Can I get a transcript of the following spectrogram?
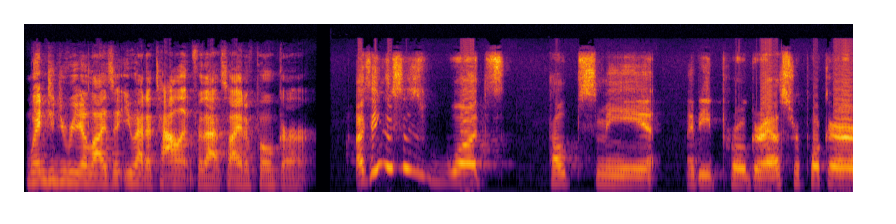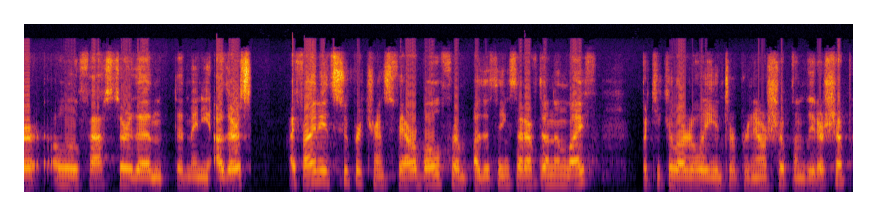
When did you realize that you had a talent for that side of poker? I think this is what helps me maybe progress for poker a little faster than than many others. I find it super transferable from other things that I've done in life, particularly entrepreneurship and leadership.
